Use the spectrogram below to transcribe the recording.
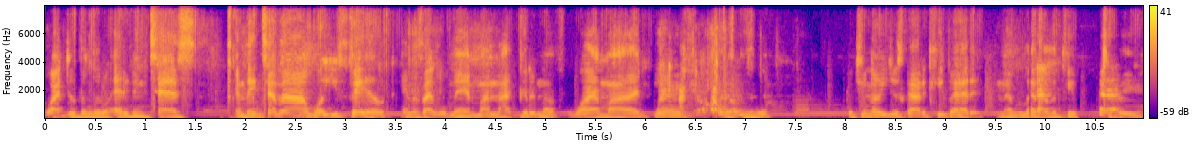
where I do the little editing test, and they tell me, ah, well, you failed, and it's like, well, man, am I not good enough? Why am I? I I was good, but you know, you just got to keep at it. Never let other people tell you.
